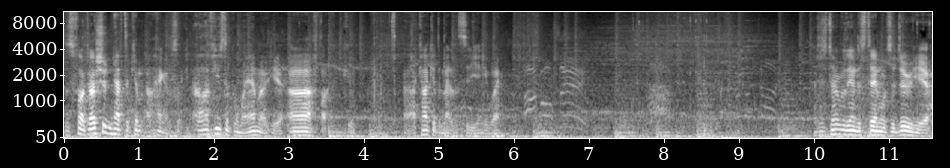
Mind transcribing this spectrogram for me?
This is fucked. I shouldn't have to come. Oh, hang on a second. Oh, I've used up all my ammo here. Ah, fuck. Uh, I can't get them out of the city anyway. I just don't really understand what to do here.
